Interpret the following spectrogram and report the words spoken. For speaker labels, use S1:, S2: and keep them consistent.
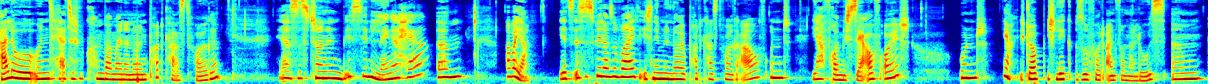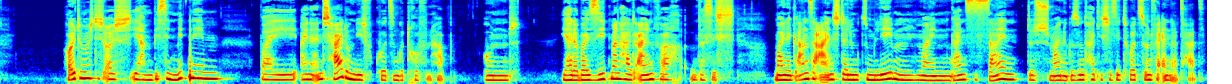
S1: Hallo und herzlich willkommen bei meiner neuen Podcast-Folge. Ja, es ist schon ein bisschen länger her, ähm, aber ja, jetzt ist es wieder soweit. Ich nehme eine neue Podcast-Folge auf und ja, freue mich sehr auf euch. Und ja, ich glaube, ich lege sofort einfach mal los. Ähm, heute möchte ich euch ja ein bisschen mitnehmen bei einer Entscheidung, die ich vor kurzem getroffen habe. Und ja, dabei sieht man halt einfach, dass ich meine ganze Einstellung zum Leben, mein ganzes Sein durch meine gesundheitliche Situation verändert hat.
